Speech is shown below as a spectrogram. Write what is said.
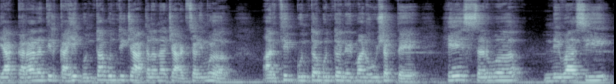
या करारातील काही गुंतागुंतीच्या आकलनाच्या अडचणीमुळं आर्थिक गुंतागुंत निर्माण होऊ शकते हे सर्व निवासी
